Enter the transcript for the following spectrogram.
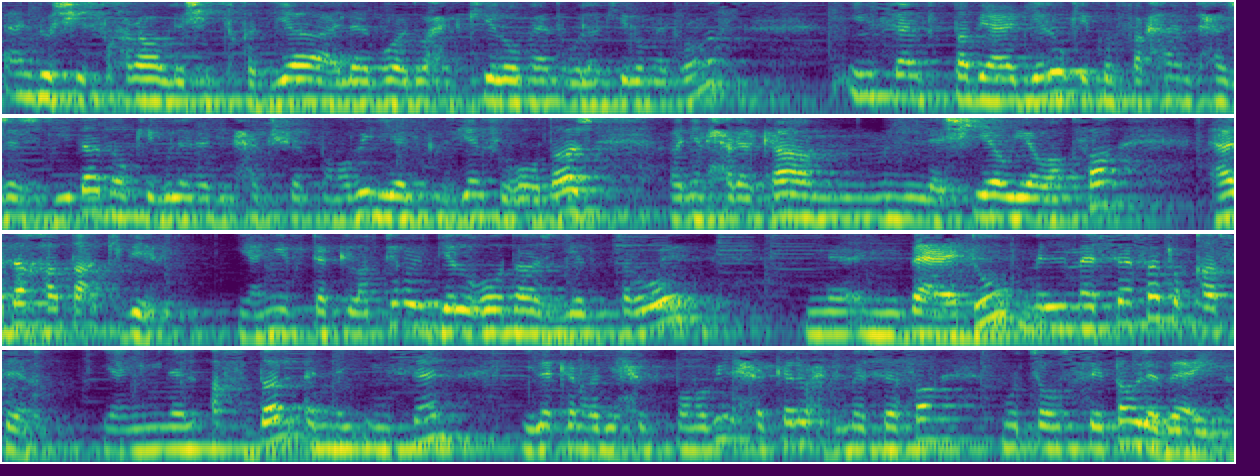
عنده شي سخرة ولا شي تقدية على بعد واحد كيلومتر ولا كيلومتر ونص الإنسان بالطبيعة ديالو كيكون فرحان بحاجة جديدة donc كيقول أنا غادي نحرك شوية الطوموبيل هي مزيان في الغوداج غادي نحركها من العشية وهي واقفة. هذا خطأ كبير. يعني في داك la période ديال ال rodage ديال الترويض نبعدوا من المسافات القصيرة. يعني من الأفضل أن الإنسان اذا كان غادي يحرك الطوموبيل يحركها لواحد المسافة متوسطة ولا بعيدة.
